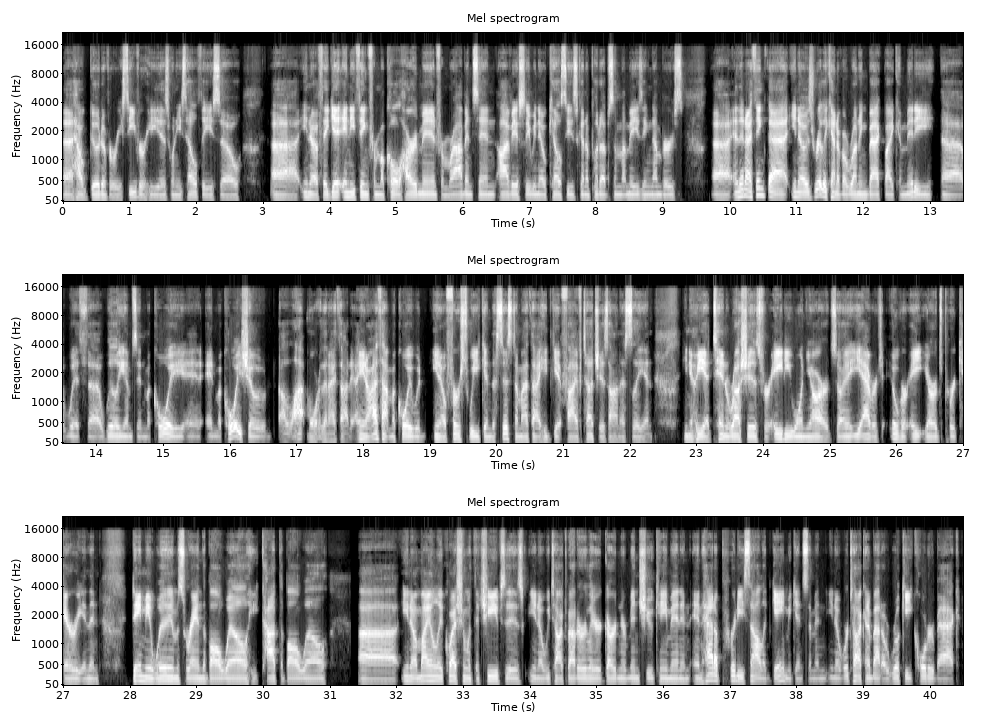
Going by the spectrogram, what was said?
uh, how good of a receiver he is when he's healthy. So, Uh, you know, if they get anything from Mecole Hardman, from Robinson, obviously we know Kelce is going to put up some amazing numbers. Uh, and then I think that, you know, is really kind of a running back by committee uh, with uh, Williams and McCoy. And, and McCoy showed a lot more than I thought. You know, I thought McCoy would, you know, first week in the system, I thought he'd get five touches, honestly. And, you know, he had 10 rushes for 81 yards. So he averaged over eight yards per carry. And then Damien Williams ran the ball well, he caught the ball well. Uh, you know, my only question with the Chiefs is, you know, we talked about earlier, Gardner Minshew came in and, and had a pretty solid game against them. And, you know, we're talking about a rookie quarterback,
